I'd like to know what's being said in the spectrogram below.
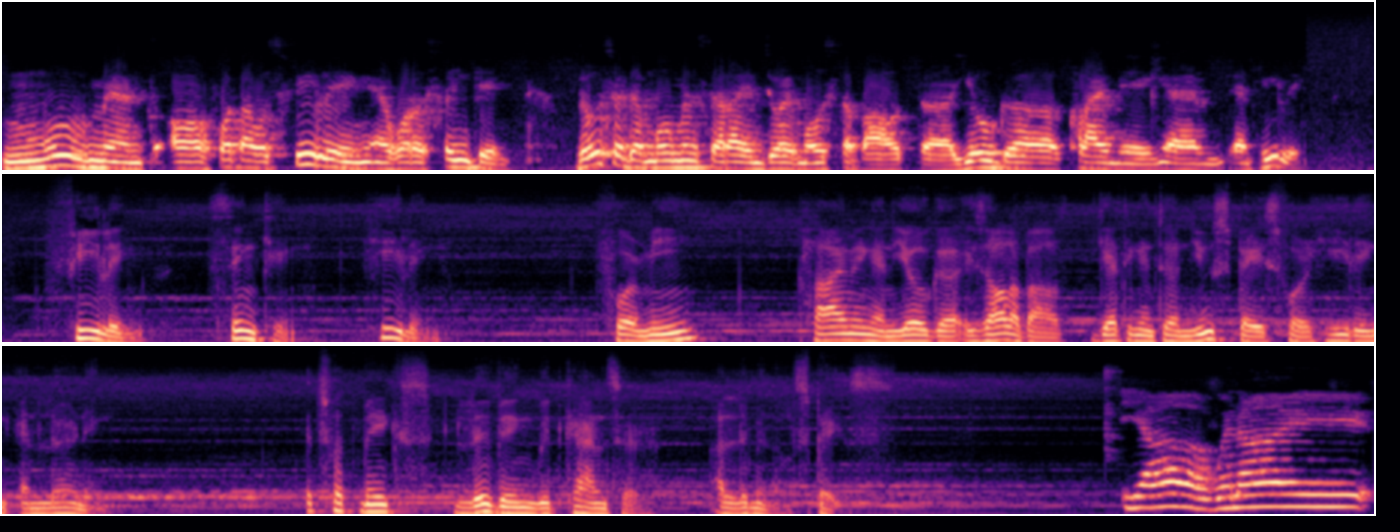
movement of what I was feeling and what I was thinking. Those are the moments that I enjoy most about uh, yoga, climbing, and, and healing. Feeling, thinking, healing. For me, climbing and yoga is all about getting into a new space for healing and learning. It's what makes living with cancer a liminal space. Yeah, when I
